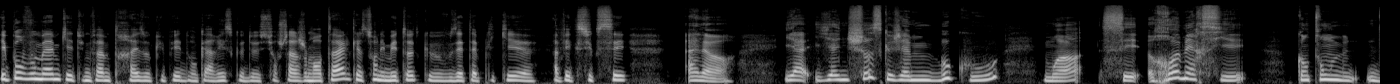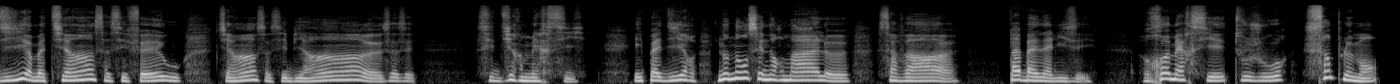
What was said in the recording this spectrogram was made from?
Et pour vous-même, qui êtes une femme très occupée, donc à risque de surcharge mentale, quelles sont les méthodes que vous êtes appliquées euh, avec succès? Alors, il y a, une chose que j'aime beaucoup, moi, c'est remercier quand on me dit ah bah tiens ça s'est fait ou tiens ça c'est bien euh, ça c'est c'est dire merci et pas dire non non c'est normal euh, ça va pas banaliser remercier toujours simplement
